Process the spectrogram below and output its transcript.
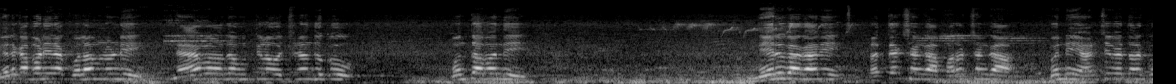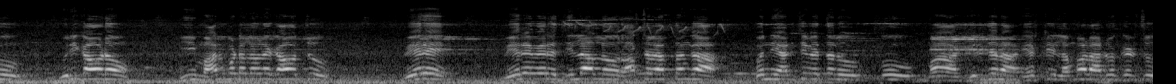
వెనుకబడిన కులం నుండి న్యాయవాద వృత్తిలో వచ్చినందుకు కొంతమంది నేరుగా కానీ ప్రత్యక్షంగా పరోక్షంగా కొన్ని అణచివేతలకు గురి కావడం ఈ మానుకోటలోనే కావచ్చు. వేరే వేరే వేరే జిల్లాల్లో రాష్ట్ర వ్యాప్తంగా కొన్ని అణచివేతలకు మా గిరిజన ఎస్టీ లంబాడ అడ్వకేట్స్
